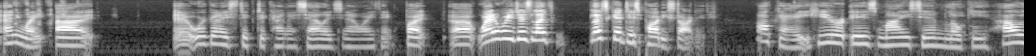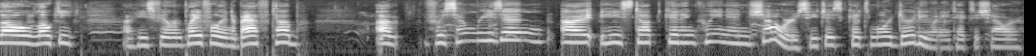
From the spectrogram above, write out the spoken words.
anyway, uh, uh we're gonna stick to kind of salads now, I think. But uh, why don't we just let let's get this party started? Okay, here is my sim Loki. Hello, Loki. Uh, he's feeling playful in the bathtub. Uh, for some reason, uh, he stopped getting clean in showers. He just gets more dirty when he takes a shower.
